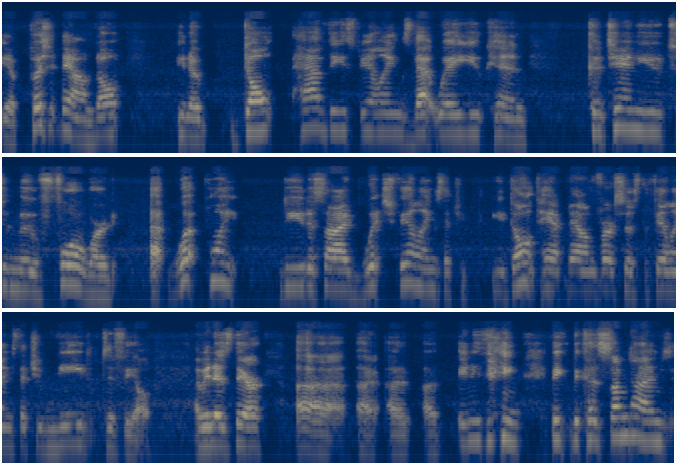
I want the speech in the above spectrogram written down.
you know push it down. Don't you know don't have these feelings. That way you can continue to move forward at what point do you decide which feelings that you, you don't tamp down versus the feelings that you need to feel i mean is there uh, uh, uh, anything because sometimes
